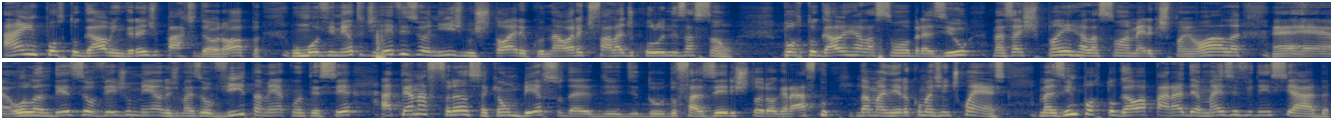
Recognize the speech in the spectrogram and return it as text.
Há em Portugal, em grande parte da Europa, um movimento de revisionismo histórico na hora de falar de colonização. Portugal em relação ao Brasil, mas a Espanha em relação à América Espanhola. É, é, holandeses eu vejo menos, mas eu vi também acontecer até na França, que é um berço da- de- de- do, do fazer historiográfico da maneira como a gente conhece. Mas em Portugal a parada é mais evidenciada,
